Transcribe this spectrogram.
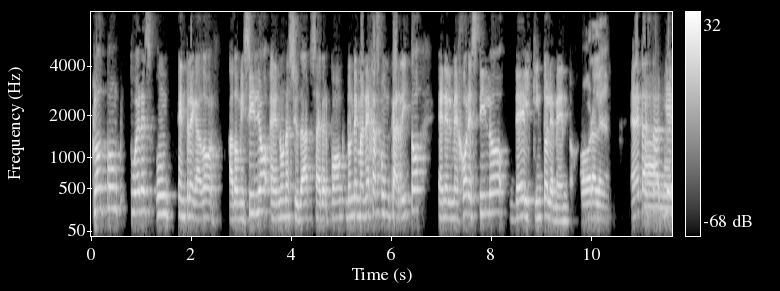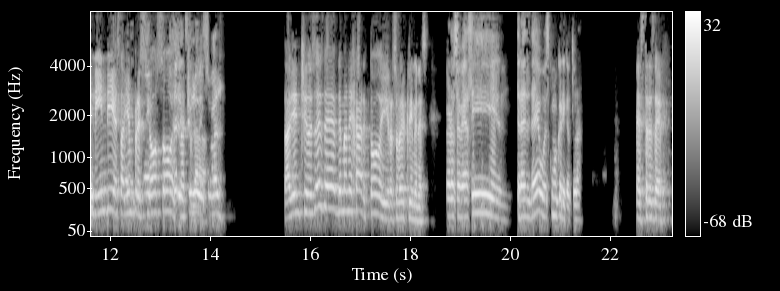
Cloudpunk, tú eres un entregador a domicilio en una ciudad cyberpunk donde manejas un carrito en el mejor estilo del quinto elemento. Órale. Neta Ah, está nice. bien indie, está bien precioso, Es una chulada. visual. Está bien chido, es de, de manejar todo y resolver crímenes. Pero se ve así en 3D o es como caricatura. Es 3D.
